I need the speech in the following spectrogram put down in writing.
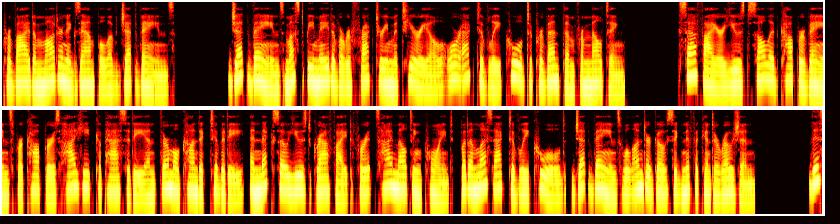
provide a modern example of jet vanes. Jet vanes must be made of a refractory material or actively cooled to prevent them from melting. Sapphire used solid copper vanes for copper's high heat capacity and thermal conductivity, and Nexo used graphite for its high melting point, but unless actively cooled, jet vanes will undergo significant erosion. This,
